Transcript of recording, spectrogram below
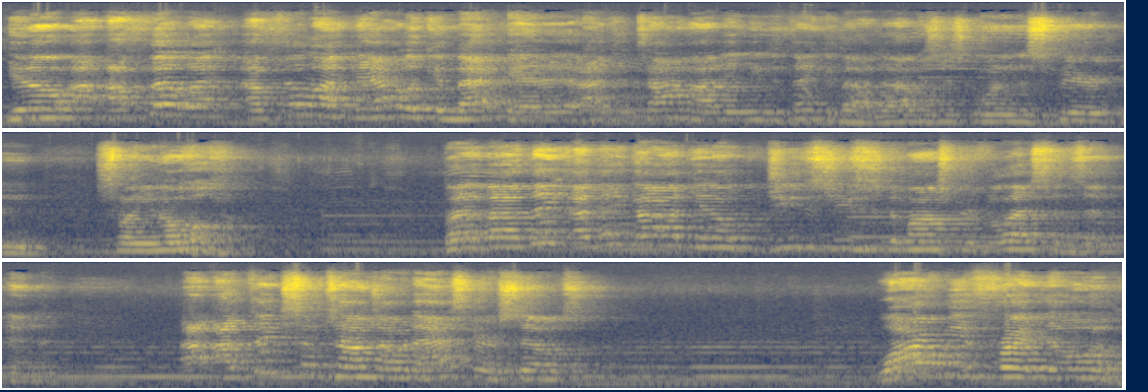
You know, I, I felt like I feel like now looking back at it, at the time I didn't even think about it. I was just going in the spirit and slinging oil. But, but I think I think God, you know, Jesus uses demonstrative lessons, and, and I, I think sometimes I would ask ourselves, why are we afraid of the oil?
